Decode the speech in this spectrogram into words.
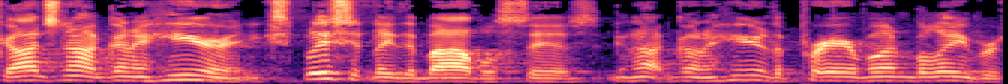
God's not going to hear, explicitly the Bible says, you're not going to hear the prayer of unbelievers.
